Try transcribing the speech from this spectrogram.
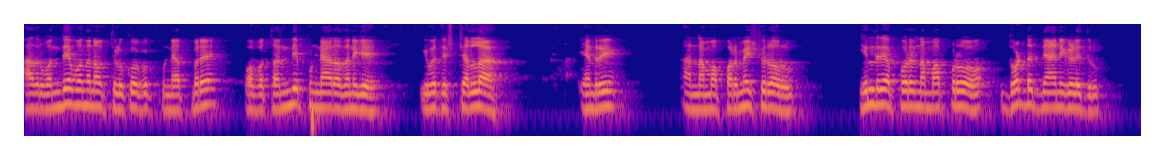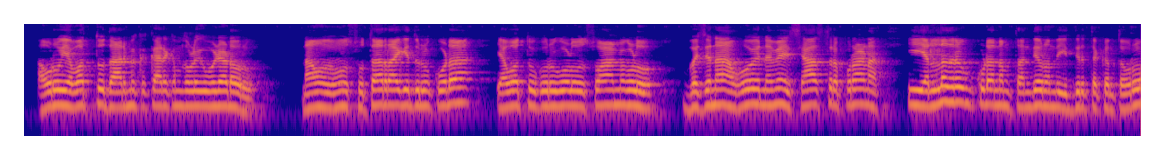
ಆದ್ರೆ ಒಂದೇ ಒಂದು ನಾವು ತಿಳ್ಕೊಬೇಕು ಪುಣ್ಯಾತ್ಮರೇ, ಒಬ್ಬ ತಂದೆ ಪುಣ್ಯಾರಾಧನೆಗೆ ಇವತ್ತಿಷ್ಟೆಲ್ಲ. ಏನ್ರಿ? ನಮ್ಮ ಪರಮೇಶ್ವರ್ ಅವರು ಇಲ್ಲರಿ ಅಪ್ಪರು, ನಮ್ಮ ಅಪ್ಪರು ದೊಡ್ಡ ಜ್ಞಾನಿಗಳಿದ್ದರು ಅವರು ಯಾವತ್ತೂ ಧಾರ್ಮಿಕ ಕಾರ್ಯಕ್ರಮದೊಳಗೆ ಓಡಾಡೋರು. ನಾವು ಸುತಾರಾಗಿದ್ದರೂ ಕೂಡ ಯಾವತ್ತು ಗುರುಗಳು, ಸ್ವಾಮಿಗಳು ಭಜನ ಹೋವಿನವೇ ಶಾಸ್ತ್ರ, ಪುರಾಣ, ಈ ಎಲ್ಲದರಾಗೂ ಕೂಡ ನಮ್ಮ ತಂದೆಯವರೊಂದು ಇದ್ದಿರ್ತಕ್ಕಂಥವ್ರು.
